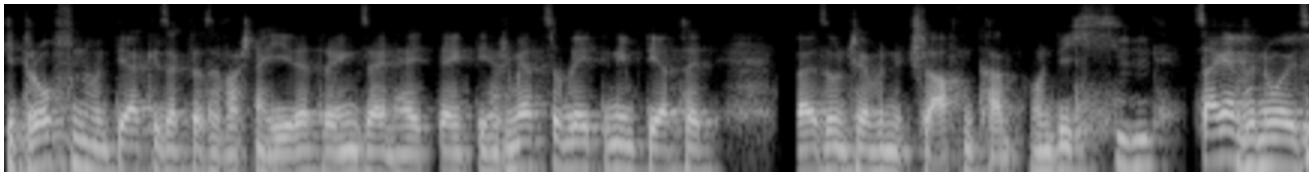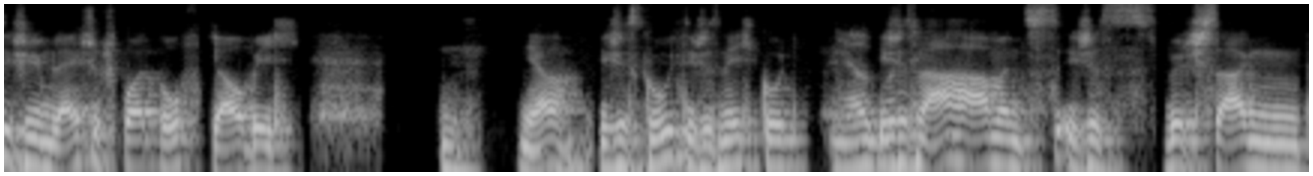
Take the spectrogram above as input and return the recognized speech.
getroffen und der hat gesagt, dass er fast nach jeder Trainingseinheit denkt, ich habe Schmerztablette nimmt derzeit, weil er sonst einfach nicht schlafen kann. Und ich mhm. sage einfach nur, es ist im Leistungssport oft, glaube ich, ja, ist es gut, ist es nicht gut? Ja, gut. Ist es nachahmend, ist es, würde ich sagen,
